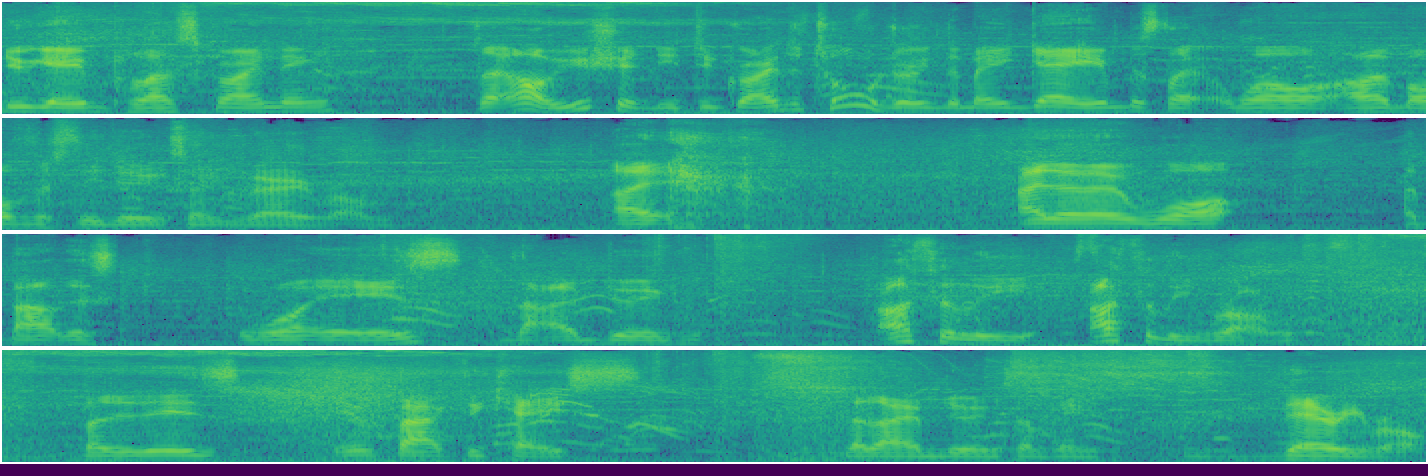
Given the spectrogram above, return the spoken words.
new game plus grinding. It's like, oh, you shouldn't need to grind at all during the main game. It's like, well, I'm obviously doing something very wrong. I I don't know what about this, what it is that I'm doing utterly, utterly wrong, but it is in fact the case that I am doing something very wrong.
